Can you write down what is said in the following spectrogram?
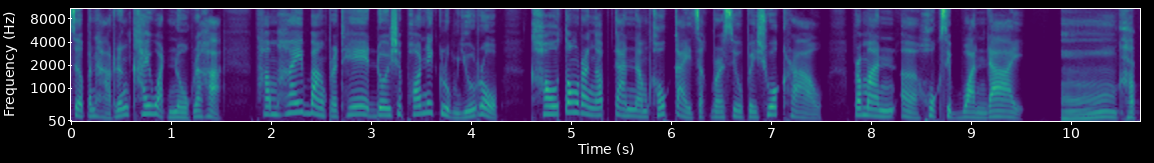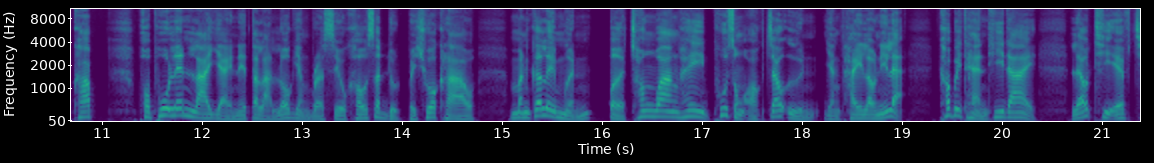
เจอปัญหาเรื่องไข้หวัดนกนะคะทำให้บางประเทศโดยเฉพาะในกลุ่มยุโรป เขาต้องระงับการนำเข้าไก่จากบราซิลไปชั่วคราว ประมาณเอ่อ60 วันได้ ครับครับพอผู้เล่นรายใหญ่ในตลาดโลกอย่างบราซิลเขาสะดุดไปชั่วคราว มันก็เลยเหมือนเปิดช่องว่างให้ผู้ส่งออกเจ้าอื่น อย่างไทยเรานี้แหละ เข้าไปแทนที่ได้ แล้ว TFG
